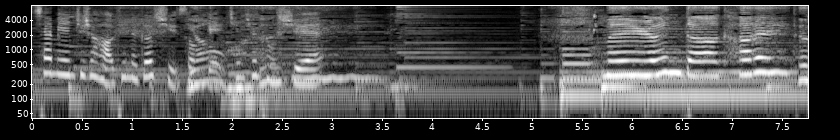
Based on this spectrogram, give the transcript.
下面这首好听的歌曲送给圈圈同学。没人打开的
